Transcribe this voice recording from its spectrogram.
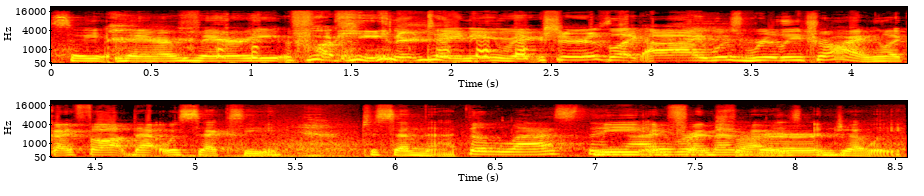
So yeah, they are very fucking entertaining pictures. Like I was really trying. Like I thought that was sexy to send that. the last thing Me I and French remember, fries and jelly.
